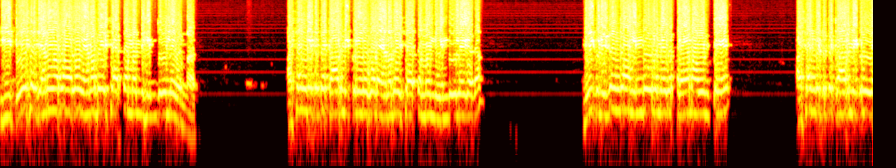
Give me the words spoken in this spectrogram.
ఈ దేశ జనాభాలో ఎనభై శాతం మంది హిందువులే ఉన్నారు. అసంఘటిత కార్మికుల్లో కూడా ఎనభై శాతం మంది హిందువులే కదా? మీకు నిజంగా హిందువుల మీద ప్రేమ ఉంటే అసంఘటిత కార్మికులు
